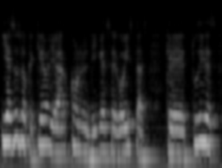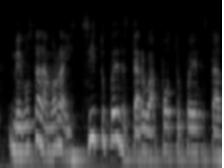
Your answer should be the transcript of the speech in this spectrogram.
y eso es lo que quiero llegar con ligues egoístas. Que tú dices, me gusta la morra. Y sí, tú puedes estar guapo, tú puedes estar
